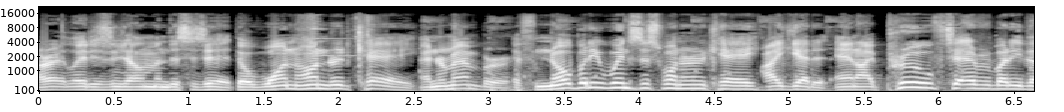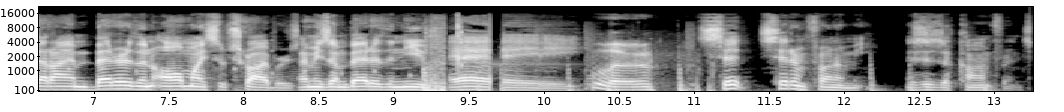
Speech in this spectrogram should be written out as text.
Alright, ladies and gentlemen, this is it. The 100k. And remember, if nobody wins this 100k, I get it. And I prove to everybody that I am better than all my subscribers. That means I'm better than you. Hey. Hello. Sit, sit in front of me. This is a conference.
